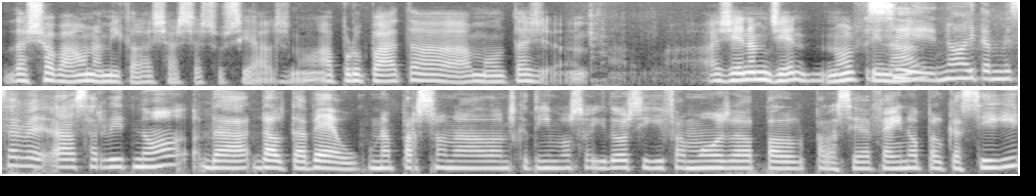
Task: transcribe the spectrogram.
d'això va una mica les xarxes socials, no? Apropat a, a molta gent, gent amb gent, no, al final. Sí, no, i també serve, ha servit no, d'altaveu. Una persona doncs, que tingui molts seguidors, sigui famosa pel, per la seva feina o pel que sigui,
